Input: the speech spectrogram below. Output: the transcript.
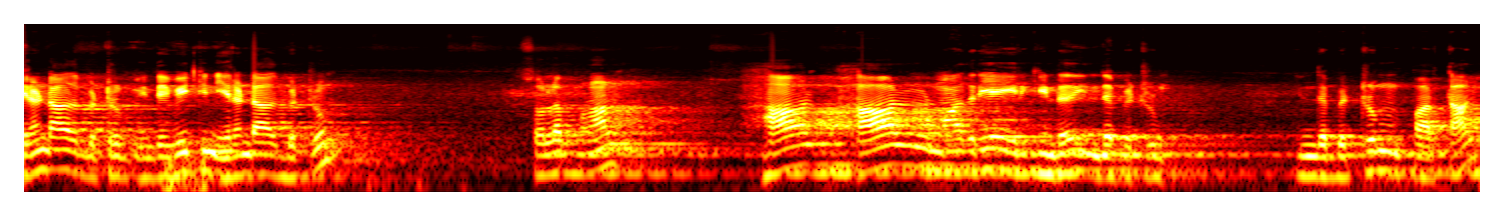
இரண்டாவது பெட்ரூம் இந்த வீட்டின் இரண்டாவது பெட்ரூம். சொல்லப்போனால் ஹால் ஹால் மாதிரியே இருக்கின்றது இந்த பெட்ரூம். இந்த பெட்ரூம் பார்த்தால்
